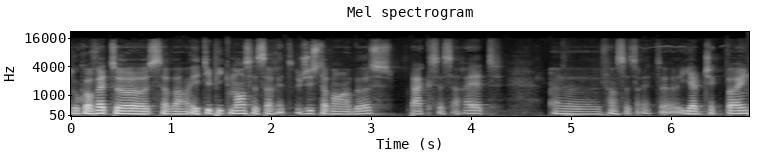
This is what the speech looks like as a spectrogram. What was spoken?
Donc en fait, euh, ça va. Et typiquement, ça s'arrête juste avant un boss. Pack, ça s'arrête. Euh, Enfin, ça s'arrête. Il y a le checkpoint.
